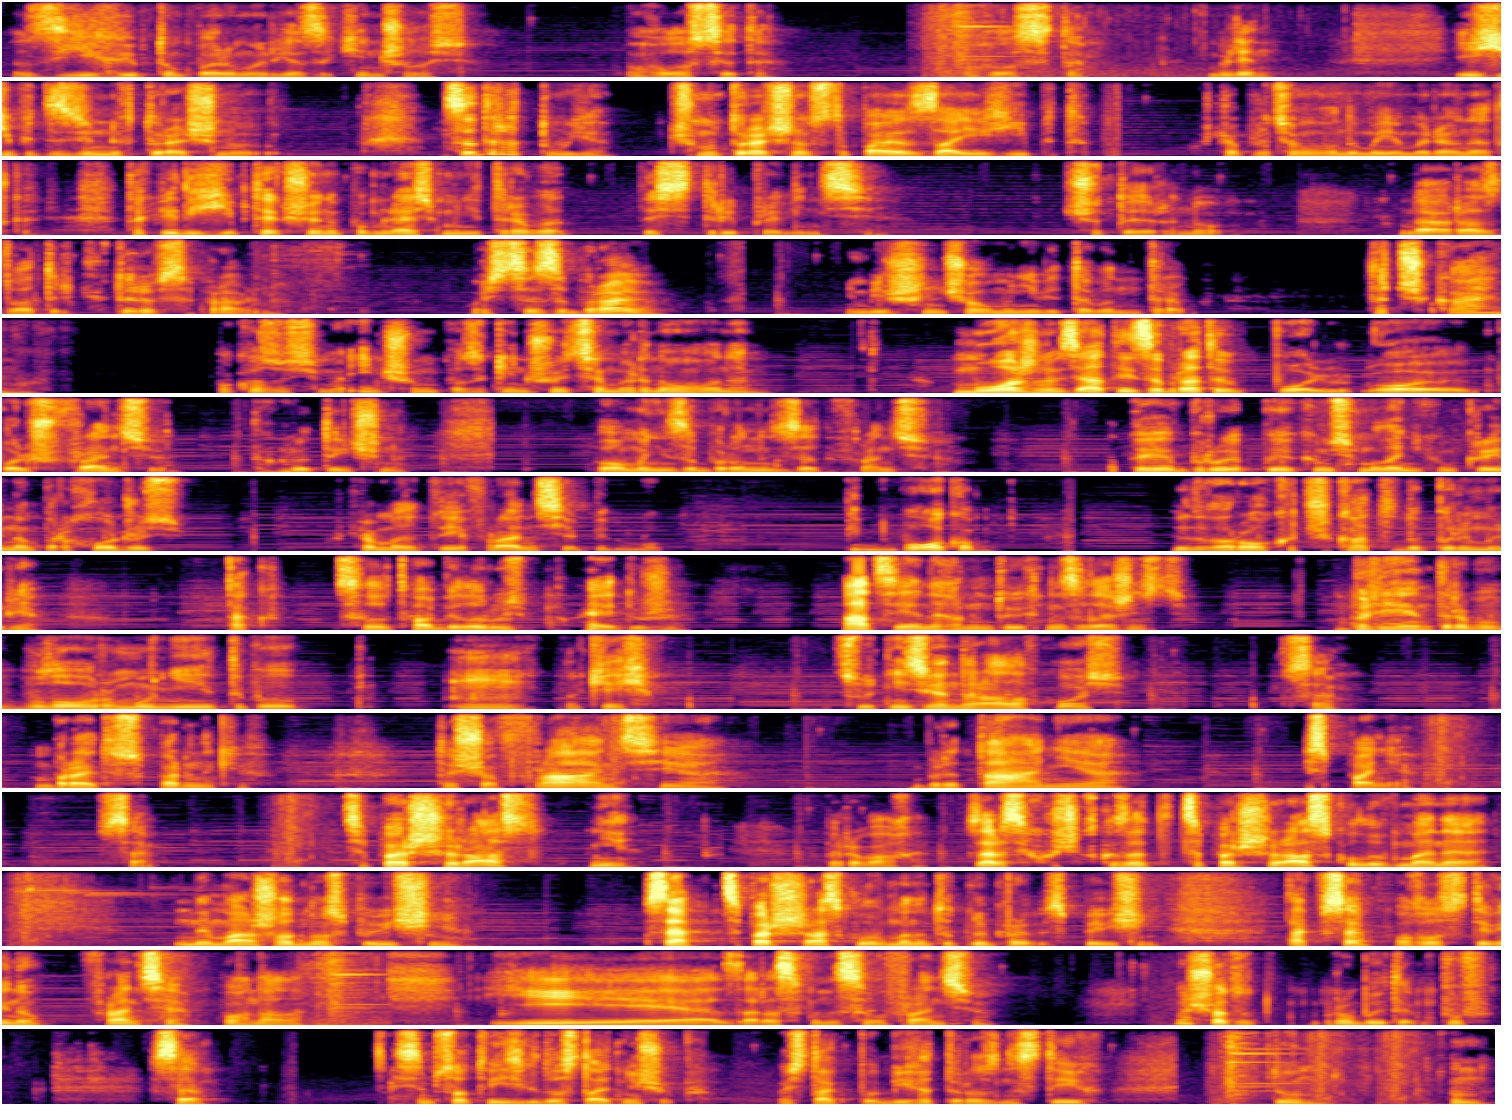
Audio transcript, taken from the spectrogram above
З Єгиптом перемир'я закінчилось. Оголосити. Оголосити. Блін. Єгипет звільнив Туреччину. Це дратує. Чому Туреччина вступає за Єгипет? Хоча при цьому вони мої маріонетки. Так, від Єгипта, якщо я не помиляюсь, мені треба десь три провінції. Чотири. Ну. Да, раз, два, три, чотири, все правильно. Ось це забираю. І більше нічого мені від тебе не треба. Та чекаємо. Поки з усіма іншими позакінчується мирна угода. Можна взяти і забрати Поль... О, Польщу, Францію. Теоретично. То мені заборонить взяти Францію. А то я беру і по якимось маленьким країнам проходжусь. Хоча в мене тут є Франція під, бок... під боком. Два роки чекати до перемир'я. Так, це Литва, Білорусь, гей дуже. А, це я не гарантую їх незалежність. Блін, треба було у Румунії, типу. м, окей. Відсутність генерала в когось. Все. Обирайте суперників. То що, Франція, Британія, Іспанія. Все. Це перший раз? Ні. Перевага. Зараз я хочу сказати, це перший раз, коли в мене нема жодного сповіщення. Все, це перший раз, коли в мене тут нуль сповіщень. Так, все, оголосити війну. Франція, погнали. Є, зараз винесемо Францію. Ну що тут робити? Пуф. Все. 700 військ достатньо, щоб ось так побігати, рознести їх. Тун, тун.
